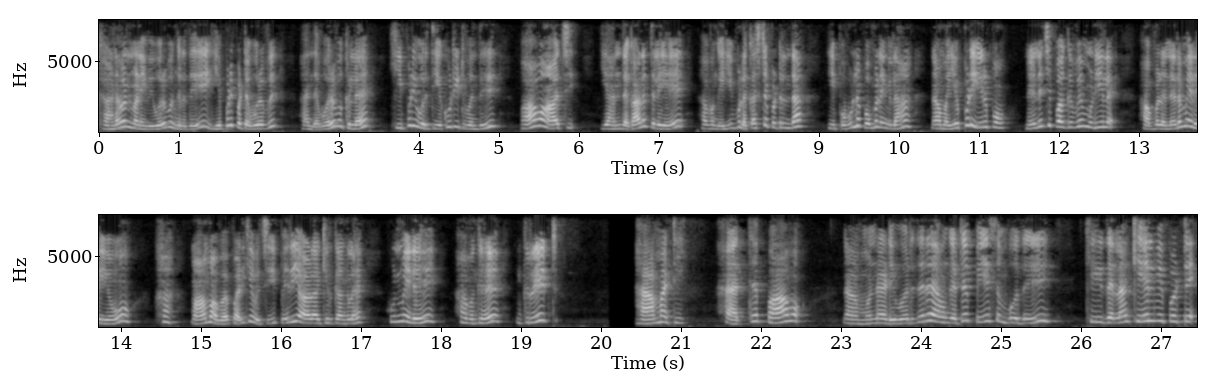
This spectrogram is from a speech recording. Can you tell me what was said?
கணவன் மனைவி உறவுங்கிறது எப்படிப்பட்ட உறவு? அந்த உறவுக்குள்ள இப்படி ஒருத்தியை கூட்டிட்டு வந்து பாவம் ஆச்சு. அந்த காலத்திலேயே அவங்க இவ்வளவு கஷ்டப்பட்டிருந்தா இப்ப உள்ள பொம்பளைங்களா நாம எப்படி இருப்போம்? நினைச்சு பார்க்கவே முடியல. அவ்வளவு நிலைமையிலையும் ஹ, மாமாவை படிக்க வச்சு பெரிய ஆளாக்கியிருக்காங்களே. உண்மையிலே அவங்க கிரேட். ஆமாட்டி அத்தை பாவம். நான் முன்னாடி ஒரு தடவை அவங்ககிட்ட பேசும்போது இதெல்லாம் கேள்விப்பட்டேன்.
